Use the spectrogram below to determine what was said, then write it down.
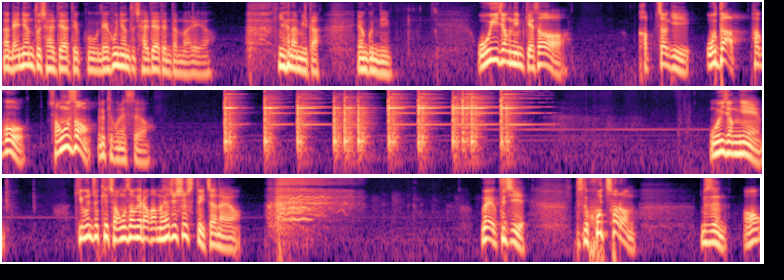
나 내년도 잘 돼야 되고, 내후년도 잘 돼야 된단 말이에요. 미안합니다. 연구님. 오희정님께서 갑자기 오답 하고 정우성 이렇게 보냈어요. 오희정님, 기분 좋게 정우성이라고 한번 해주실 수도 있잖아요. 왜? 굳이. 무슨 호처럼. 무슨 어?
